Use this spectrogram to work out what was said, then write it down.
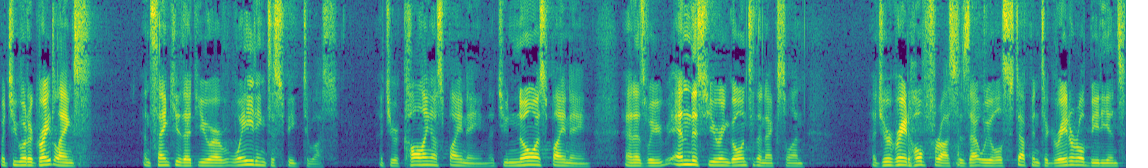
But you go to great lengths, and thank you that you are waiting to speak to us, that you're calling us by name, that you know us by name. And as we end this year and go into the next one, that your great hope for us is that we will step into greater obedience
